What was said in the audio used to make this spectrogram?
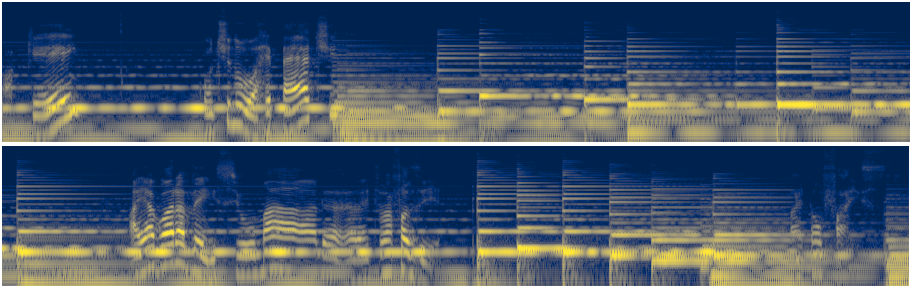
Ok. Continua, repete. Agora vem, se o mar... Gente vai fazer. repete.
